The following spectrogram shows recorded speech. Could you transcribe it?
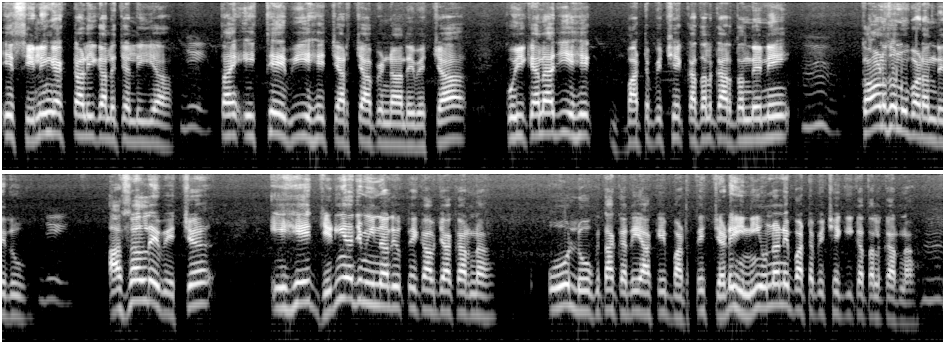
ਇਹ ਸੀਲਿੰਗ ਐਕਟ ਵਾਲੀ ਗੱਲ ਚੱਲੀ ਆ ਤਾਂ ਇੱਥੇ ਵੀ ਇਹ ਚਰਚਾ ਪਿੰਡਾਂ ਦੇ ਵਿੱਚ ਆ। ਕੋਈ ਕਹਿੰਦਾ ਜੀ ਇਹ ਬੱਟ ਪਿੱਛੇ ਕਤਲ ਕਰ ਦਿੰਦੇ ਨੇ ਕੌਣ ਤੁਹਾਨੂੰ ਵੜਨ ਦੇ ਦੂ? ਜੀ। ਅਸਲ ਦੇ ਵਿੱਚ ਇਹ ਜਿਹੜੀਆਂ ਜ਼ਮੀਨਾਂ ਦੇ ਉੱਤੇ ਕਬਜ਼ਾ ਕਰਨਾ ਉਹ ਲੋਕ ਤਾਂ ਕਦੇ ਆ ਕੇ ਬੱਟ ਤੇ ਚੜੇ ਹੀ ਨਹੀਂ ਉਹਨਾਂ ਨੇ ਬੱਟ ਪਿੱਛੇ ਕੀ ਕਤਲ ਕਰਨਾ? ਹੂੰ।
